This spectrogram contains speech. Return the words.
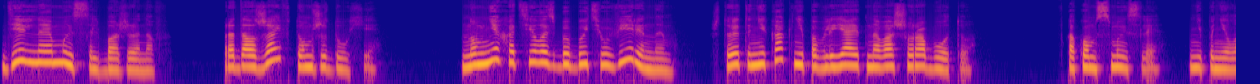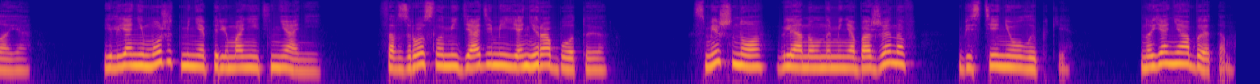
Дельная мысль, Баженов. Продолжай в том же духе. Но мне хотелось бы быть уверенным, что это никак не повлияет на вашу работу каком смысле?» — не поняла я. «Илья не может меня переманить няней. Со взрослыми дядями я не работаю». «Смешно», — глянул на меня Баженов без тени улыбки. «Но я не об этом.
